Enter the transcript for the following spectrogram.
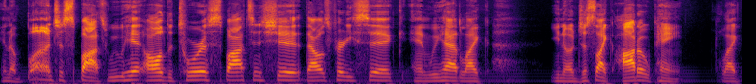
in a bunch of spots. We hit all the tourist spots and shit. That was pretty sick. And we had like, you know, just like auto paint, like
